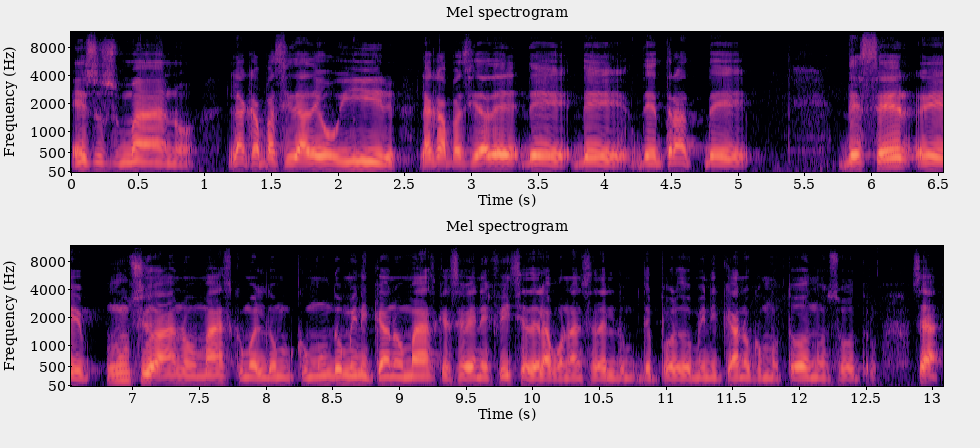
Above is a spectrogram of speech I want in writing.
en sus manos la capacidad de oír, la capacidad de, de, de, ser eh, un ciudadano más, como, el, como un dominicano más, que se beneficia de la bonanza del pueblo dominicano como todos nosotros. O sea,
